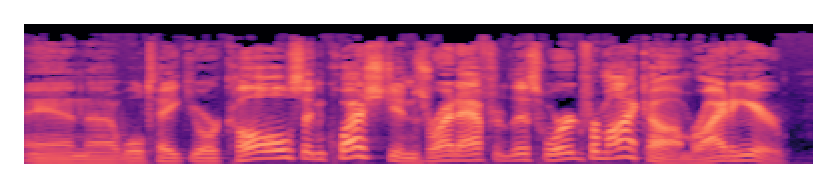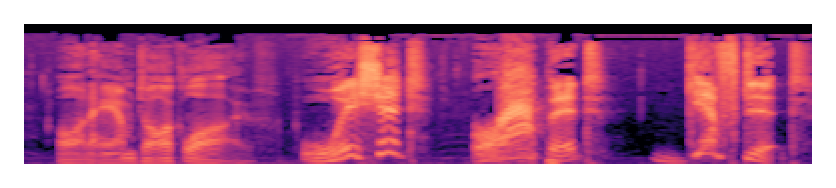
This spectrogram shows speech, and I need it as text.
And uh, we'll take your calls and questions right after this word from ICOM right here on Ham Talk Live. Wish it, wrap it, gift it.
